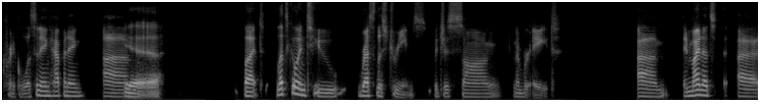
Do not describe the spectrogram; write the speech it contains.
critical listening happening. Um Yeah. but let's go into Restless Dreams, which is song number 8. Um in my notes uh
